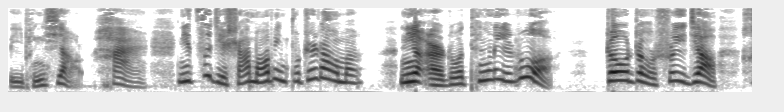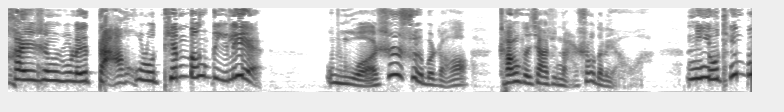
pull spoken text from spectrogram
李平笑了：“嗨，你自己啥毛病不知道吗？”你耳朵听力弱，周正睡觉鼾声如雷，打呼噜天崩地裂。我是睡不着，长此下去哪受得了啊？你又听不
